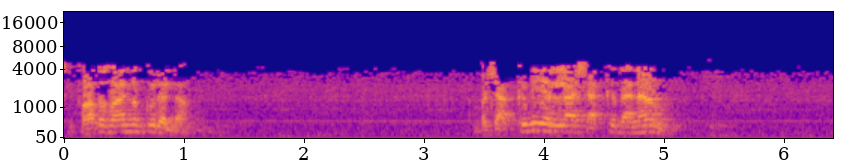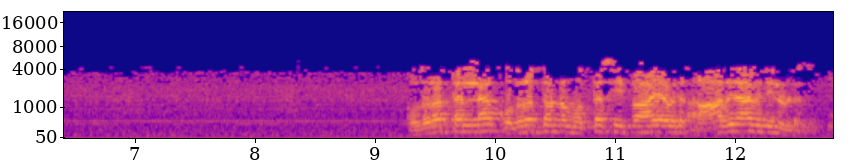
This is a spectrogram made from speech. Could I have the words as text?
സിഫാത്ത സ്വയം നിൽക്കൂലല്ല. അപ്പൊ ശക്തിയല്ല ശക്തനാണ്. കുതിരത്തല്ല കുതിരത്തുണ്ട് മുത്തസിഫായ ഒരു കാതിരാവിനിലുണ്ട്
